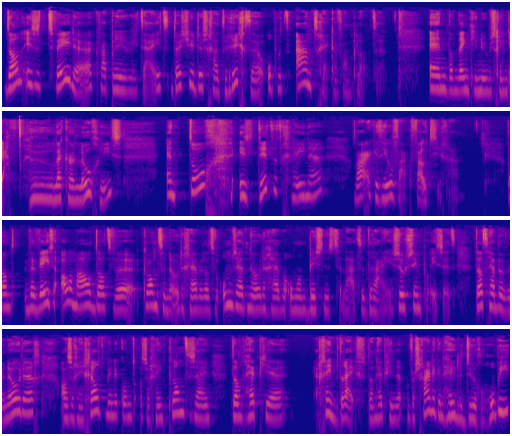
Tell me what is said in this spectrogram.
dan is het tweede qua prioriteit dat je dus gaat richten op het aantrekken van klanten. En dan denk je nu misschien, ja, lekker logisch. En toch is dit hetgene waar ik het heel vaak fout zie gaan. Want we weten allemaal dat we klanten nodig hebben, dat we omzet nodig hebben om een business te laten draaien. Zo simpel is het. Dat hebben we nodig. Als er geen geld binnenkomt, als er geen klanten zijn, dan heb je geen bedrijf. Dan heb je waarschijnlijk een hele dure hobby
